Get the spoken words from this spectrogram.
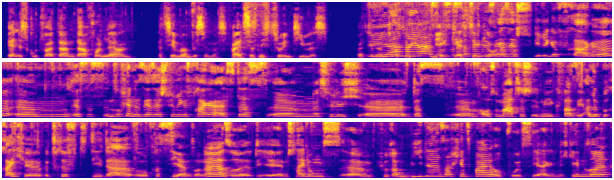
wenn es gut war, dann davon lernen? Erzähl mal ein bisschen was, falls das nicht zu intim ist. Ja, naja, es ist, natürlich eine sehr, sehr schwierige Frage. Ähm, es ist insofern eine sehr, sehr schwierige Frage, als dass ähm, natürlich äh, das ähm, automatisch irgendwie quasi alle Bereiche betrifft, die da so passieren. So, ne? Also äh, die Entscheidungspyramide, sag ich jetzt mal, obwohl es sie eigentlich nicht geben soll,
